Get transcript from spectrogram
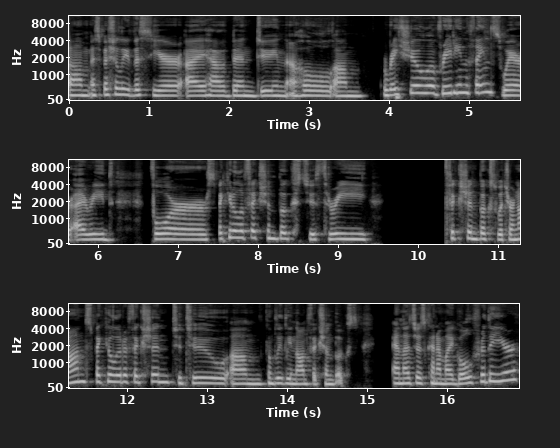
um, especially this year. I have been doing a whole um, ratio of reading things where I read four speculative fiction books to three fiction books, which are non speculative fiction, to two um, completely non-fiction books. And that's just kind of my goal for the year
